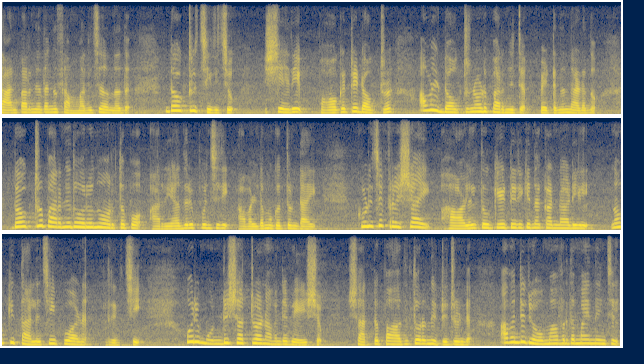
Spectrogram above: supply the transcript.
താൻ പറഞ്ഞതങ്ങ് സമ്മതിച്ചു തന്നത്. ഡോക്ടർ ചിരിച്ചു. ശരി പോകട്ടെ ഡോക്ടർ അവൾ ഡോക്ടറിനോട് പറഞ്ഞിട്ട് പെട്ടെന്ന് നടന്നു. ഡോക്ടർ പറഞ്ഞത് ഓരോന്ന് ഓർത്തപ്പോൾ അറിയാതൊരു പുഞ്ചിരി അവളുടെ മുഖത്തുണ്ടായി. കുളിച്ച് ഫ്രഷായി ഹാളിൽ തൂക്കിയിട്ടിരിക്കുന്ന കണ്ണാടിയിൽ നോക്കി തലചീപ്പുവാണ് റിച്ചി. ഒരു മുണ്ട് ഷർട്ടുമാണ് അവന്റെ വേഷം. ഷർട്ട് പാതി തുറന്നിട്ടിട്ടുണ്ട്. അവന്റെ രോമാവൃതമായ നെഞ്ചിൽ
